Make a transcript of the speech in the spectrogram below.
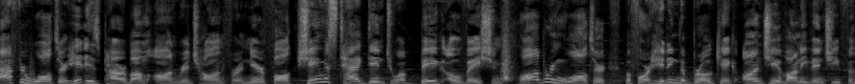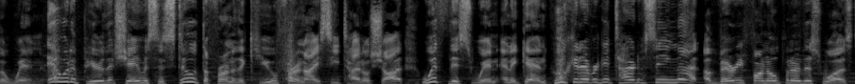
after Walter hit his powerbomb on Ridge Holland for a near fall, Sheamus tagged into a big ovation, clobbering Walter before hitting the bro kick on Giovanni Vinci for the win. It would appear that Sheamus is still at the front of the queue for an IC title shot with this win, and again, who could ever get tired of seeing that? A very fun opener this was,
